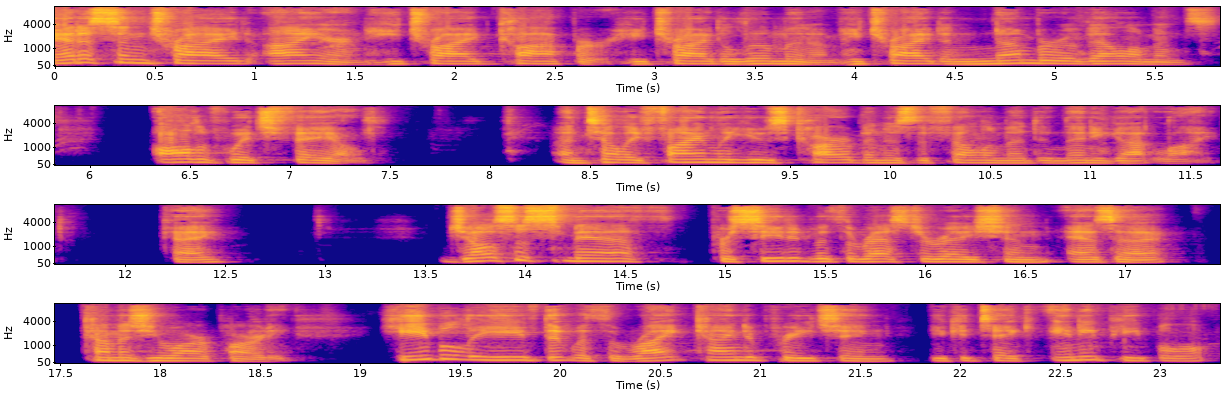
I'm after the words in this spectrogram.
Edison tried iron, he tried copper, he tried aluminum, he tried a number of elements, all of which failed until he finally used carbon as the filament and then he got light. Okay. Joseph Smith proceeded with the restoration as a come as you are party. He believed that with the right kind of preaching, you could take any people,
